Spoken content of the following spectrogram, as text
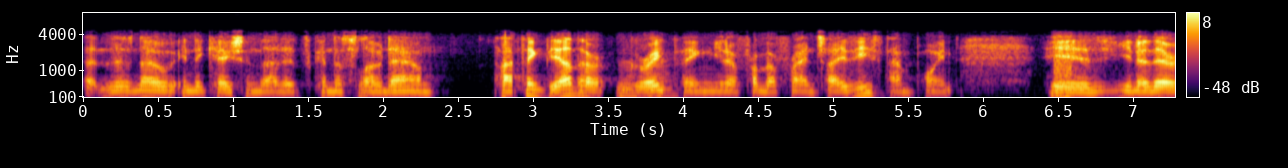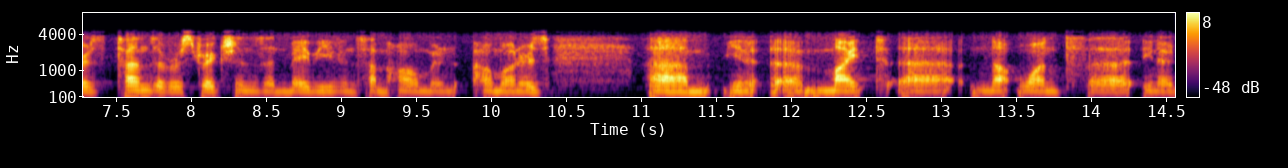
there's no indication that it's going to slow down. I think the other mm-hmm. great thing, you know, from a franchisee standpoint, is you know there's tons of restrictions, and maybe even some home homeowners. Um, you know, uh, might uh, not want uh, you know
